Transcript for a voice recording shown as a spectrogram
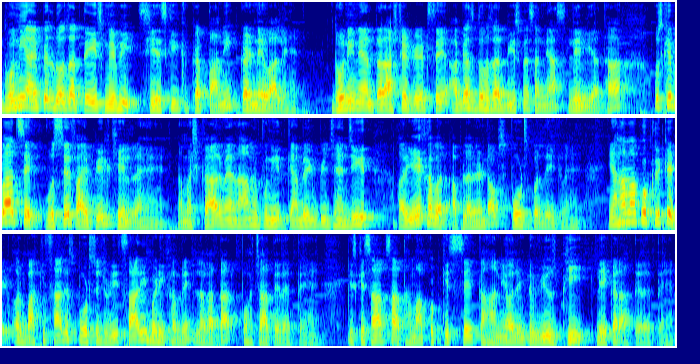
धोनी आईपीएल 2023 में भी सीएसके की कप्तानी करने वाले हैं। धोनी ने अंतर्राष्ट्रीय क्रिकेट से अगस्त 2020 में संन्यास ले लिया था। उसके बाद से वो सिर्फ़ आईपीएल खेल रहे हैं। नमस्कार, मेरा नाम है पुनीत, कैमरे के पीछे हैं जीत, और ये खबर आप ललन टॉप स्पोर्ट्स पर देख रहे हैं। यहाँ हम आपको क्रिकेट और बाकी सारे स्पोर्ट्स से जुड़ी सारी बड़ी खबरें लगातार पहुँचाते रहते हैं। इसके साथ साथ हम आपको किस्से, कहानियाँ और इंटरव्यूज़ भी लेकर आते रहते हैं।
